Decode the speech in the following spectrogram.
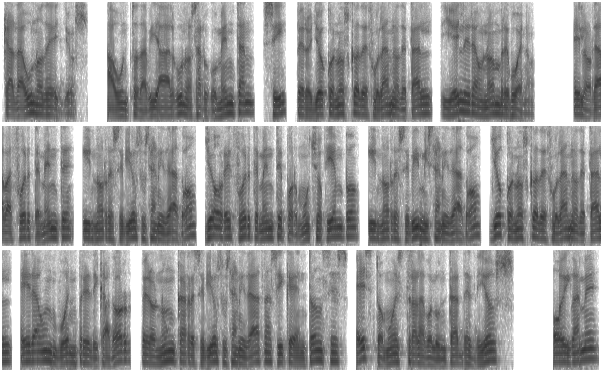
cada uno de ellos. Aún todavía algunos argumentan, sí, pero yo conozco de fulano de tal, y él era un hombre bueno. Él oraba fuertemente, y no recibió su sanidad. O, yo oré fuertemente por mucho tiempo, y no recibí mi sanidad. O, yo conozco de fulano de tal, era un buen predicador, pero nunca recibió su sanidad. Así que entonces, ¿esto muestra la voluntad de Dios? Óigame,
